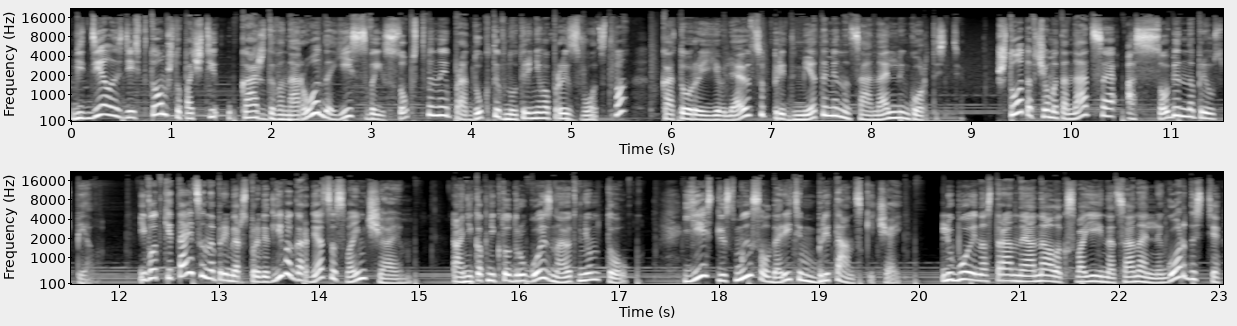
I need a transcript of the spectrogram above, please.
Ведь дело здесь в том, что почти у каждого народа есть свои собственные продукты внутреннего производства, которые являются предметами национальной гордости. Что-то, в чем эта нация особенно преуспела. И вот китайцы, например, справедливо гордятся своим чаем. Они, как никто другой, знают в нем толк. Есть ли смысл дарить им британский чай? Любой иностранный аналог своей национальной гордости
